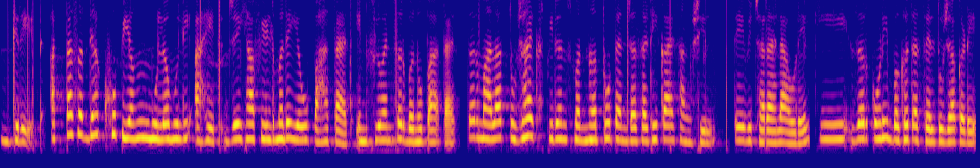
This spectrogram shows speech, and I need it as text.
ग्रेट आत्ता सध्या खूप यंग मुलं मुली आहेत जे ह्या फील्डमध्ये येऊ पाहतायत इन्फ्लुएन्सर बनू पाहतायत. तर मला तुझ्या एक्सपिरियन्समधनं तू त्यांच्यासाठी काय सांगशील? ते विचारायला आवडेल की जर कोणी बघत असेल तुझ्याकडे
